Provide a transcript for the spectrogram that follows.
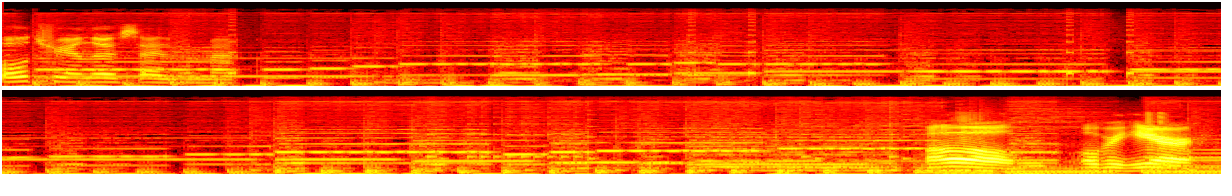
Uh, Ultry on the other side of the map. Oh, over here.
